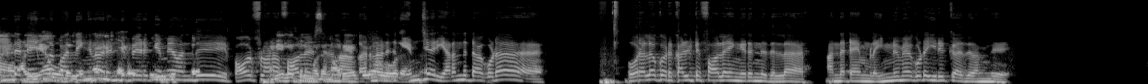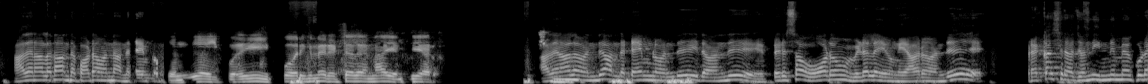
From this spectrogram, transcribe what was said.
அந்த டைம்ல பாத்தீங்கன்னா ரெண்டு பேருக்குமே வந்து பவர்ஃபுல்லான ஃபாலோவர்ஸ். எம்ஜிஆர் இறந்துட்டா கூட ஓரளவுக்கு ஒரு கல்ட்டு ஃபாலோயிங் இருந்தது இல்ல அந்த டைம்ல இன்னுமே கூட இருக்கு அது வந்து. அதனாலதான் அந்த படம் வந்து அந்த டைம்ல எம்ஜிஆர் இப்போ இப்போ வரைக்குமே ரெட்டலைன்னா எம்ஜிஆர். அதனால வந்து அந்த டைம்ல வந்து இத வந்து பெருசா ஓடவும் விடலை இவங்க யாரும் வந்து. பிரகாஷ் ராஜ் வந்து இன்னுமே கூட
